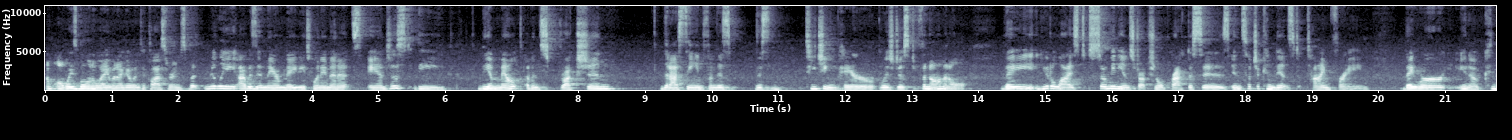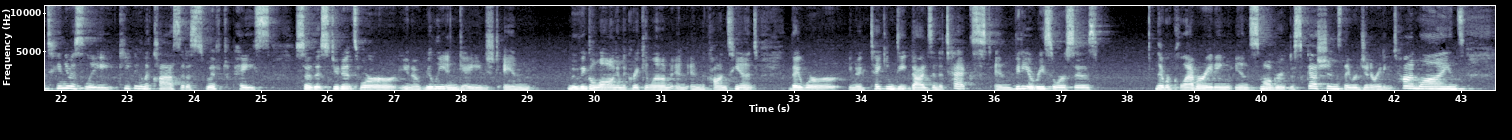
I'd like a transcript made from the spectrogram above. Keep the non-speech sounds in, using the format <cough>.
I'm always blown away when I go into classrooms, but really I was in there maybe 20 minutes and just the the amount of instruction that I seen from this this teaching pair was just phenomenal. They utilized so many instructional practices in such a condensed time frame. They were, you know, continuously keeping the class at a swift pace so that students were, you know, really engaged and moving along in the curriculum and, and the content. They were, you know, taking deep dives into text and video resources. They were collaborating in small group discussions. They were generating timelines.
